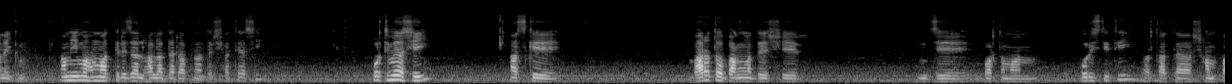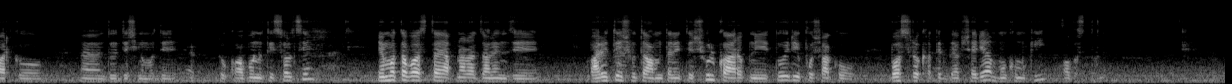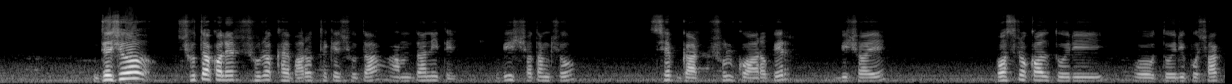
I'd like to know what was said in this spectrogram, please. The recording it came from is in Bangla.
আলাইকুম। আমি মোহাম্মদ রেজাল হালাদার আপনাদের সাথে আছি। প্রথমে আসি, আজকে ভারত ও বাংলাদেশের যে বর্তমান পরিস্থিতি, অর্থাৎ সম্পর্ক দুই দেশের মধ্যে একটু অবনতি চলছে। এমত অবস্থায় আপনারা জানেন যে ভারতীয় সুতা আমদানিতে শুল্ক আরোপ নিয়ে তৈরি পোশাক ও বস্ত্র খাতের ব্যবসায়ীরা মুখোমুখি অবস্থানে। দেশীয় সুতাকলের সুরক্ষায় ভারত থেকে সুতা আমদানিতে বিশ শতাংশ সেফগার্ড শুল্ক আরোপের বিষয়ে বস্ত্রকল তৈরি ও তৈরি পোশাক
